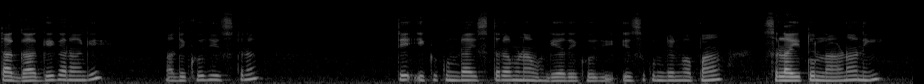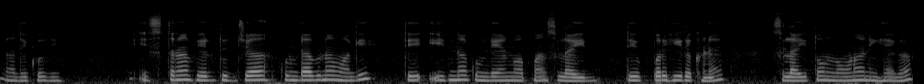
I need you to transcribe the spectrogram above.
ਧਾਗਾ ਅੱਗੇ ਕਰਾਂਗੇ। ਆ ਦੇਖੋ ਜੀ ਇਸ ਤਰ੍ਹਾਂ। ਤੇ ਇੱਕ ਕੁੰਡਾ ਇਸ ਤਰ੍ਹਾਂ ਬਣਾਵਾਂਗੇ। ਆ ਦੇਖੋ ਜੀ। ਇਸ ਕੁੰਡੇ ਨੂੰ ਆਪਾਂ ਸਲਾਈ ਤੋਂ ਲਾਣਾ ਨਹੀਂ। ਆ ਦੇਖੋ ਜੀ, ਇਸ ਤਰ੍ਹਾਂ ਫਿਰ ਦੂਜਾ ਕੁੰਡਾ ਬਣਾਵਾਂਗੇ ਤੇ ਇਹਨਾਂ ਕੁੰਡਿਆਂ ਨੂੰ ਆਪਾਂ ਸਲਾਈ ਦੇ ਉੱਪਰ ਹੀ ਰੱਖਣਾ ਹੈ। ਸਲਾਈ ਤੋਂ ਲਾਉਣਾ ਨਹੀਂ ਹੈਗਾ।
